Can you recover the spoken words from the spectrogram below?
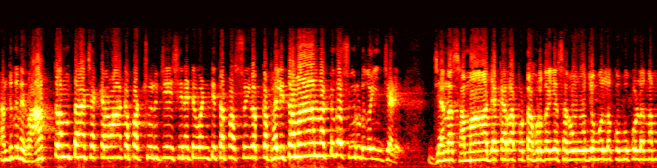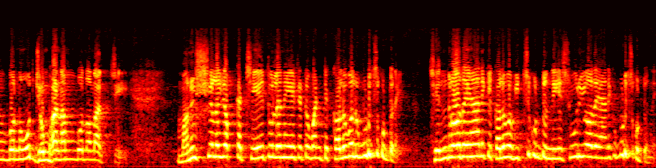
అందుకని రాత్రంతా చక్రవాక పక్షులు చేసినటువంటి తపస్సు యొక్క ఫలితమా అన్నట్టుగా సూర్యుడు దోయించాడు. జన సమాజకర పుట హృదయ సరోజములకు ముకుళ నంబును జృంభణంబును నచ్చి మనుష్యుల యొక్క చేతులనేటటువంటి కలువలు ముడుచుకుంటున్నాయి. చంద్రోదయానికి కలువ విచ్చుకుంటుంది సూర్యోదయానికి ముడుచుకుంటుంది.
